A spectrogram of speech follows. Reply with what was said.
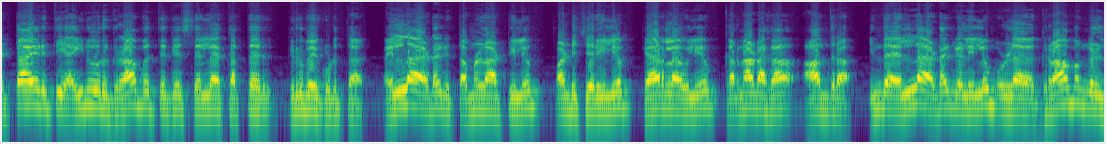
எட்டாயிரத்தி ஐநூறு கிராமத்துக்கு செல்ல கத்தர் கிருபை கொடுத்தார். எல்லா இடம் தமிழ்நாட்டிலும் பாண்டிச்சேரியிலும் கேரளாவிலும் கர்நாடகா ஆந்திரா. இந்த எல்லா இடங்களிலும் உள்ள கிராமங்கள்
